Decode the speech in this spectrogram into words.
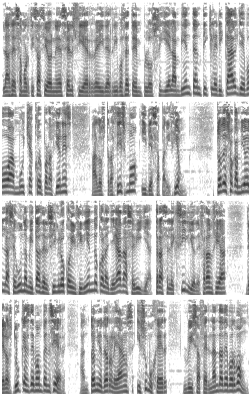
Las desamortizaciones, el cierre y derribos de templos y el ambiente anticlerical llevó a muchas corporaciones al ostracismo y desaparición. Todo eso cambió en la segunda mitad del siglo coincidiendo con la llegada a Sevilla, tras el exilio de Francia, de los duques de Montpensier, Antonio de Orleans y su mujer, Luisa Fernanda de Borbón,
